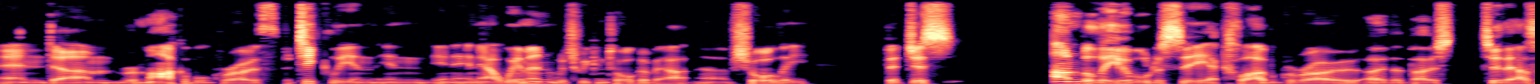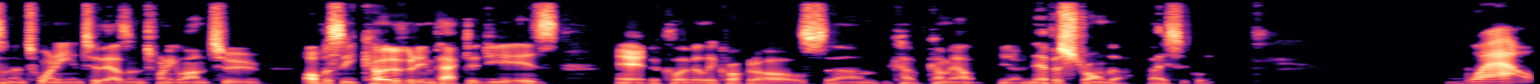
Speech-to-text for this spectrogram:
and um, remarkable growth, particularly in, in, in, in, our women, which we can talk about uh, shortly. But just unbelievable to see a club grow over both 2020 and 2021, two obviously COVID impacted years. Yeah, the Clovelly Crocodiles um, come out, you know, never stronger, basically. Wow,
